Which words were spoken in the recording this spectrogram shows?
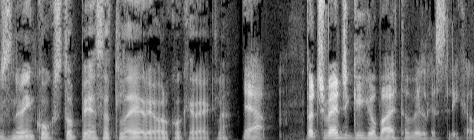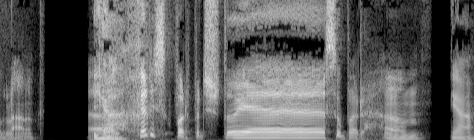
z ne vem koliko 150 lajerjev, ali kako je rekla. ja, pač več gigabajtov velika slika, v glavnem. Uh, Ja. Kar je super, pač to je super. Um, Ja,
